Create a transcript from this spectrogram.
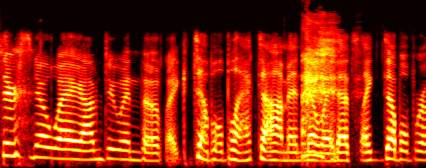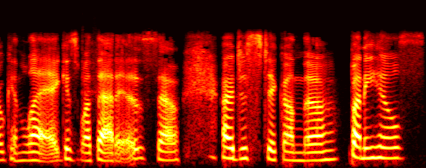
there's no way I'm doing the like double black diamond. No way, that's like double broken leg is what that is. So I just stick on the bunny hills.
